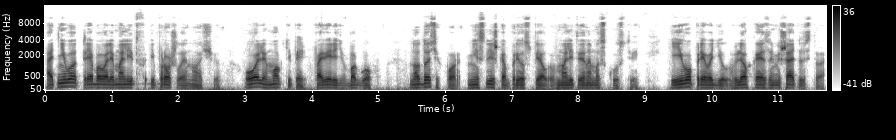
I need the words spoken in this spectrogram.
От него требовали молитв и прошлой ночью. Оли мог теперь поверить в богов, но до сих пор не слишком преуспел в молитвенном искусстве, и его приводил в легкое замешательство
